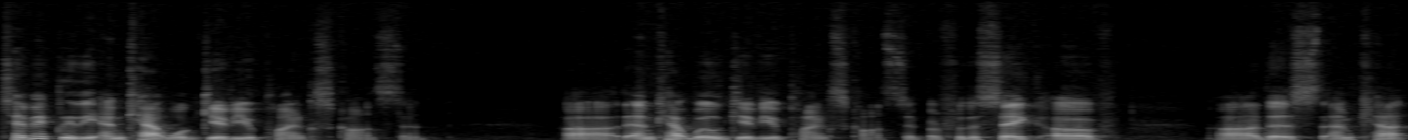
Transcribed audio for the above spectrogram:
typically the MCAT will give you Planck's constant. Uh, the MCAT will give you Planck's constant, but for the sake of uh, this MCAT,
